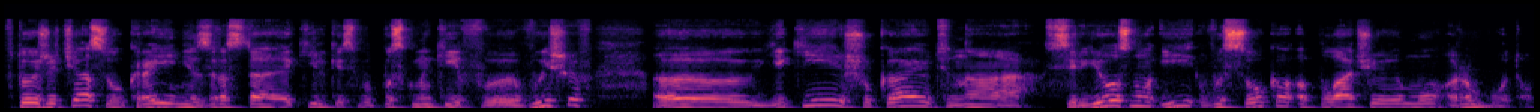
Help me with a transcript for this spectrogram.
В той же час в Україні зростає кількість випускників е, вишів, е, які шукають на серйозну і високооплачуєму роботу.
